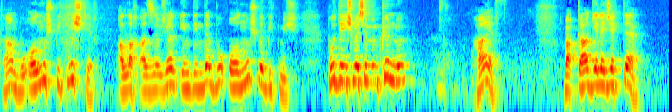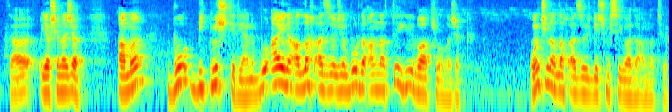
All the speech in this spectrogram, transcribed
Tamam bu olmuş bitmiştir. Allah Azze ve Celle indinde bu olmuş ve bitmiş. Bu değişmesi mümkün mü? Hayır. Bak daha gelecekte. Daha yaşanacak. Ama bu bitmiştir. Yani bu aynı Allah Azze ve Celle burada anlattığı gibi vaki olacak. Onun için Allah Azze ve Celle geçmiş sigada anlatıyor.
